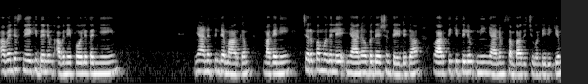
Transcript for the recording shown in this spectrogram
അവന്റെ സ്നേഹിതനും അവനെ പോലെ തന്നെയും. ജ്ഞാനത്തിന്റെ മാർഗം. മകനെ ചെറുപ്പം മുതലേ ജ്ഞാനോപദേശം തേടുക. വാർദ്ധക്യത്തിലും നീ ജ്ഞാനം സമ്പാദിച്ചു കൊണ്ടിരിക്കും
